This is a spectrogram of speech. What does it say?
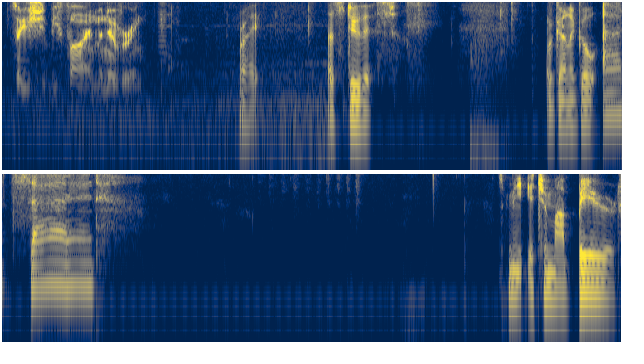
so you should be fine maneuvering. Right. Let's do this. We're gonna go outside. It's me itching my beard.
